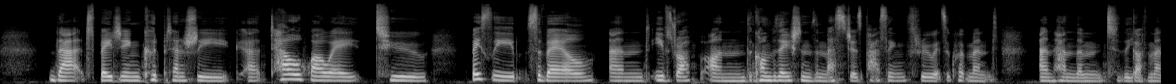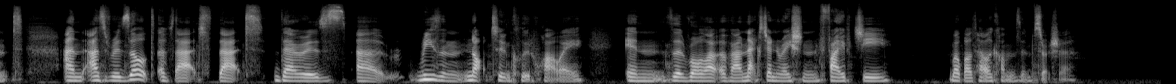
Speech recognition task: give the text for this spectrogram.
that Beijing could potentially uh, tell Huawei to basically surveil and eavesdrop on the conversations and messages passing through its equipment and hand them to the government. And as a result of that, that there is a reason not to include Huawei in the rollout of our next generation 5G mobile telecoms infrastructure.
